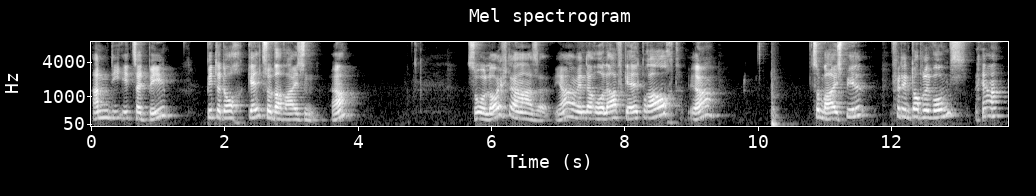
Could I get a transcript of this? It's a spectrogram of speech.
an die EZB, bitte doch Geld zu überweisen. Ja? So läuft der Hase. Ja, wenn der Olaf Geld braucht, ja, zum Beispiel für den Doppelwumms, ja,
